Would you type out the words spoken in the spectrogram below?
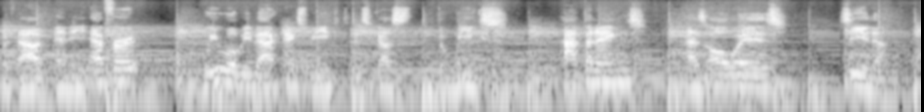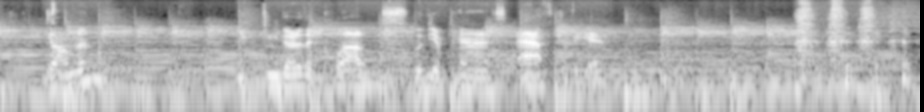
without any effort. We will be back next week to discuss the week's happenings. As always, see you then. Gelman, you can go to the clubs with your parents after the game.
